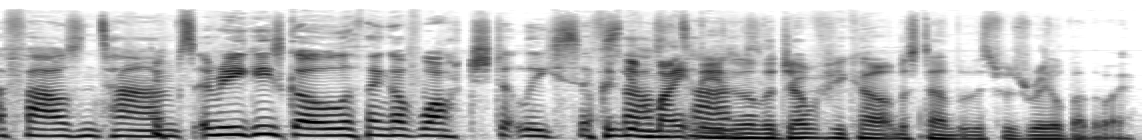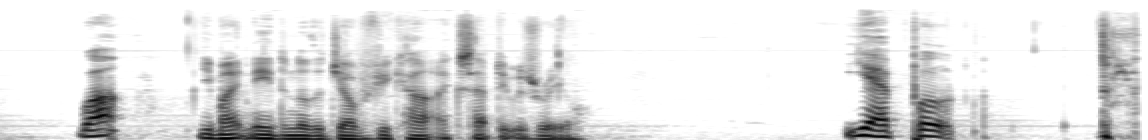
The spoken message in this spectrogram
a thousand times. Origi's goal, I think I've watched at least I six think you might times. need another job if you can't understand that this was real. By the way, What? you might need another job if you can't accept it was real. Yeah, but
